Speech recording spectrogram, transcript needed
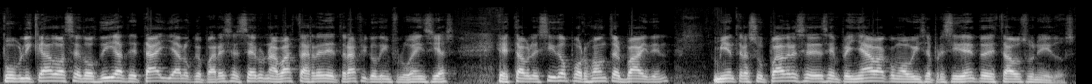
publicado hace dos días detalla lo que parece ser una vasta red de tráfico de influencias establecido por Hunter Biden mientras su padre se desempeñaba como vicepresidente de Estados Unidos.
